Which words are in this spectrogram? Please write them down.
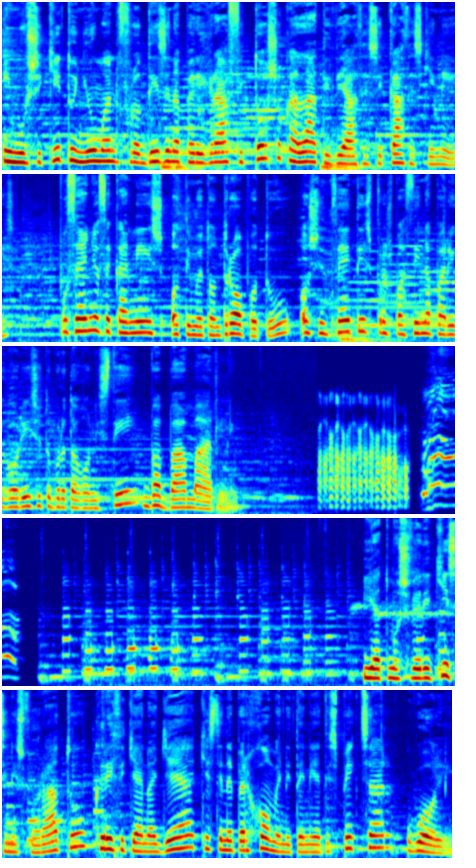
Η μουσική του Νιούμαν φροντίζει να περιγράφει τόσο καλά τη διάθεση κάθε σκηνής που θα ένιωθε κανείς ότι με τον τρόπο του ο συνθέτης προσπαθεί να παρηγορήσει τον πρωταγωνιστή Μπαμπά Μάρλι. Η ατμοσφαιρική συνεισφορά του κρίθηκε αναγκαία και στην επερχόμενη ταινία της Pixar, Wall-E.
